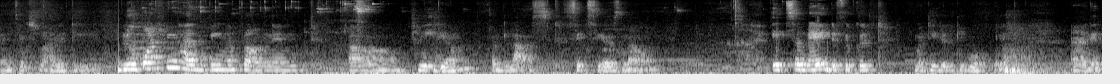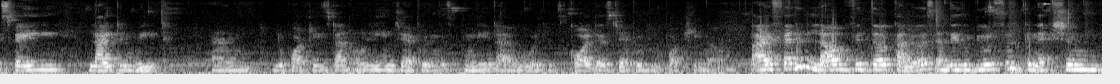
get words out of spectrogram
and sexuality. Blue pottery has been a prominent uh, medium for the last six years now. It's a very difficult material to work with and it's very light in weight and blue pottery is done only in Jaipur in, in, the entire world. It's called as Jaipur blue pottery now. I fell in love with the colors and there's a beautiful connection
